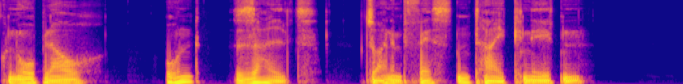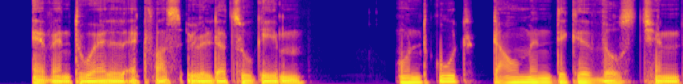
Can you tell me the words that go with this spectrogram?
Knoblauch und Salz zu einem festen Teig kneten. Eventuell etwas Öl dazugeben und gut daumendicke Würstchen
